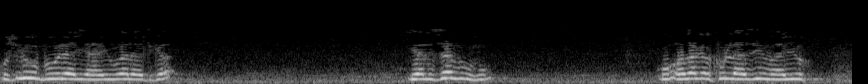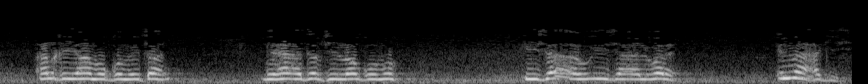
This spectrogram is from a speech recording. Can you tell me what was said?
Usluub buu leeyahay waladka. Yalzamuhu. Uu odaga ku laasimayo alqiyaamu qumitaan. Bihaa adabtii loo qumo. Iisaa'ahu iisaa alwalad. Ilmaha xaggiisa.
